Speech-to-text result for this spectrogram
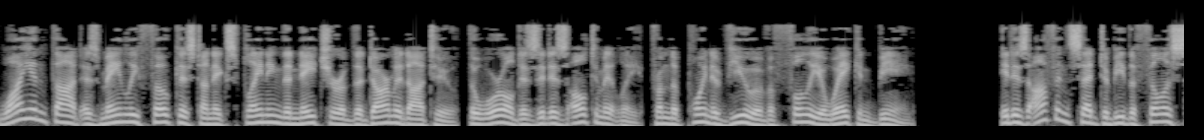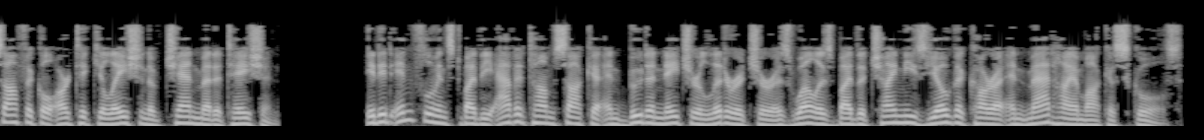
Huayan thought is mainly focused on explaining the nature of the Dharmadhatu, the world as it is ultimately, from the point of view of a fully awakened being. It is often said to be the philosophical articulation of Chan meditation. It is influenced by the Avatamsaka and Buddha nature literature as well as by the Chinese Yogacara and Madhyamaka schools.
